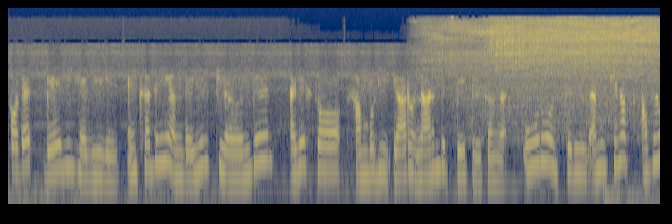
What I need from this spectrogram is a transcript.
For that very heavy rain and suddenly அந்த இருட்டில் வந்து அதே சோ சம்படி யாரும் நடந்து போயிட்டு இருக்காங்க. ஊரும் தெரியல. அன்னைக்கு ஏன்னா அவ்வளோ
